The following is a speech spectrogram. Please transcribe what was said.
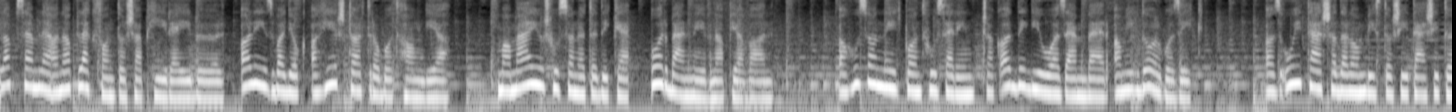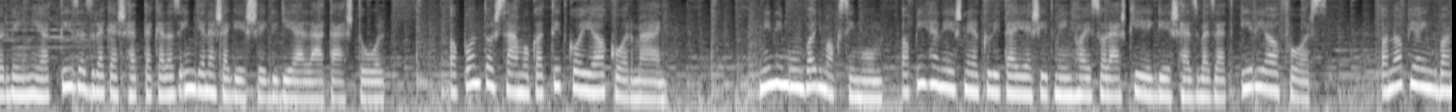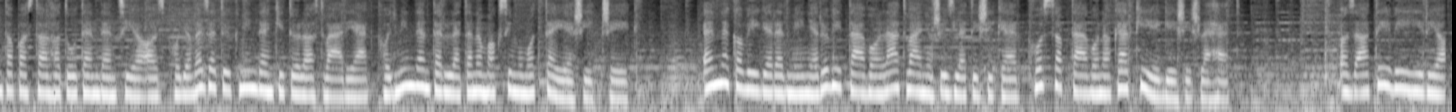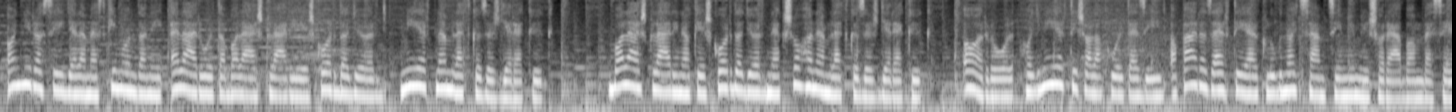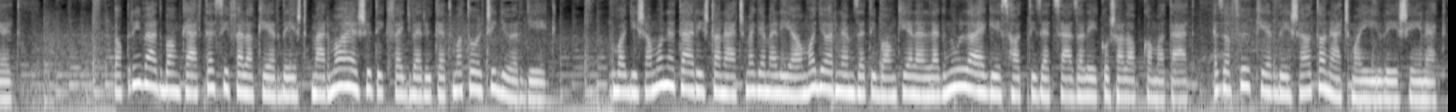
Lapszemle a nap legfontosabb híreiből. Alíz vagyok, a hírstart robot hangja. Ma május 25-e, Orbán névnapja van. A 24.20 szerint csak addig jó az ember, amíg dolgozik. Az új társadalombiztosítási törvény miatt tízezrek eshettek el az ingyenes egészségügyi ellátástól. A pontos számokat titkolja a kormány. Minimum vagy maximum, a pihenés nélküli teljesítményhajszolás kiégéshez vezet, írja a Force. A napjainkban tapasztalható tendencia az, hogy a vezetők mindenkitől azt várják, hogy minden területen a maximumot teljesítsék. Ennek a végeredménye rövid távon látványos üzleti siker, hosszabb távon akár kiégés is lehet. Az ATV írja, annyira szégyelem ezt kimondani, elárulta Balázs Klári és Korda György, miért nem lett közös gyerekük. Balázs Klárinak és Korda Györgynek soha nem lett közös gyerekük. Arról, hogy miért is alakult ez így, a pár az RTL Klub nagy számcímű műsorában beszélt. A privát bankár teszi fel a kérdést, már ma elsütik fegyverüket Matolcsi Györgyék. Vagyis a monetáris tanács megemeli a Magyar Nemzeti Bank jelenleg 0,6%-os alapkamatát, ez a fő kérdése a tanács mai ülésének.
